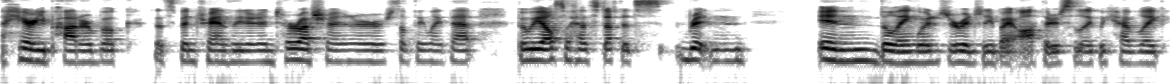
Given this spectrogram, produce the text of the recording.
a Harry Potter book that's been translated into Russian or something like that. But we also have stuff that's written in the language originally by authors. So like we have like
